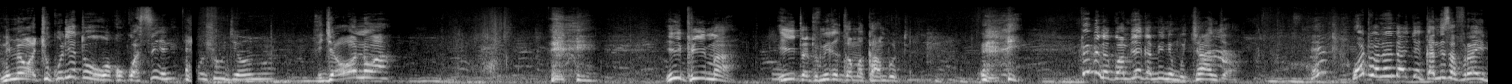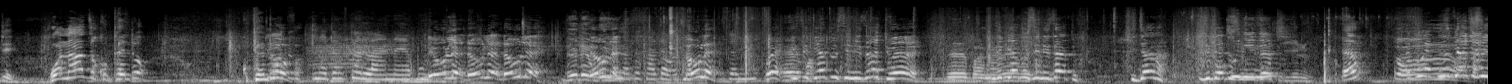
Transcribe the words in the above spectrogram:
nimewachukulia tu wako kwa scene, Kosho ujeonwa. sijaonwa hii pima hii itatumika kama kambuti. Mimi nakwambianga mimi ni mchanja eh? Watu wanaendaje kanisa Friday wanaanza kupendo kupendova Tunatafuta laana ya. Ndio ule, ndio ule, ndio ule. Ndio ule. Ndio ule. Wewe, hizi viatu si ni zetu wewe. Hizi viatu si ni zetu. Kijana, hizi viatu si ni zetu. Eh? Hizi viatu si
